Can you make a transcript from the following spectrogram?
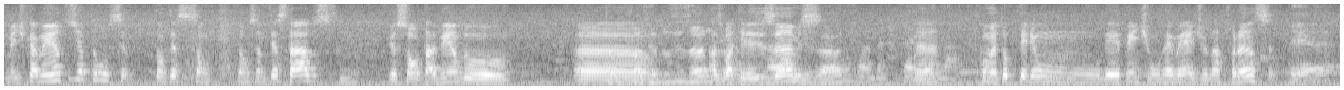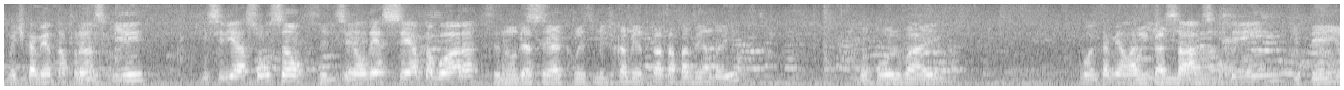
Os medicamentos já estão sendo testados. Sim. O pessoal está vendo uh, fazendo os exames, as baterias de exames. Ah, né? Comentou que teria um, de repente um remédio na França, é. um medicamento na França que, que seria a solução. Se não der certo agora. Se não der certo com esse medicamento que ela está fazendo aí, o doutor vai Vou encaminhar lá que já sabe que tem. Que tem,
